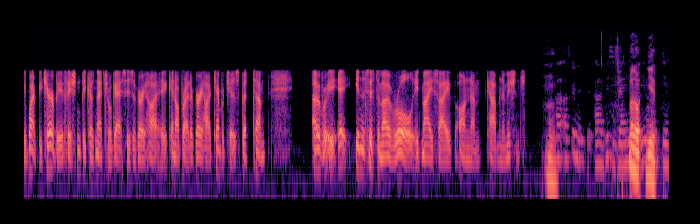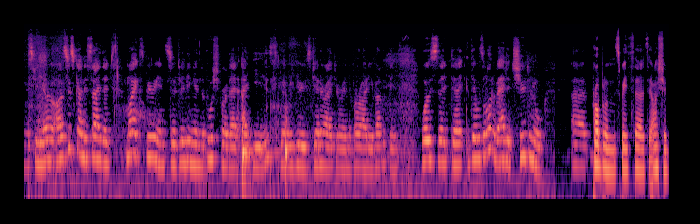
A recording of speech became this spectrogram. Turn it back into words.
It won't be terribly efficient because natural gas is a very high, it can operate at very high temperatures, but um, over in the system overall, it may save on um, carbon emissions. Mm. Uh, I was going to. Uh, this is Annie well, yeah. in the studio. I was just going to say that my experience of living in the bush for about eight years, where we used generator and a variety of other things, was that uh, there was a lot of attitudinal uh, problems with. Uh, I should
